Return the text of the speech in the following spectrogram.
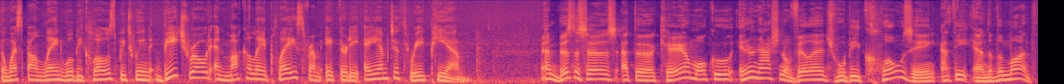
The westbound lane will be closed between Beach Road and Makalei Place from 8.30 a.m. to 3 p.m. And businesses at the Keeaumoku International Village will be closing at the end of the month.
